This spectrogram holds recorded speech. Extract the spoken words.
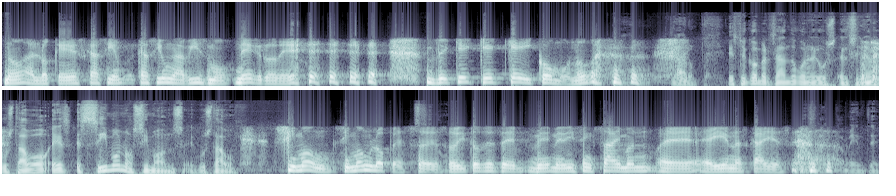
¿No? A lo que es casi, casi un abismo negro de, de qué, qué, qué y cómo, ¿no? claro. Estoy conversando con el, el señor Gustavo. ¿Es, Simón o Simón, eh, Gustavo? Simón, Simón López. entonces eh, me, dicen Simon eh, ahí en las calles. Exactamente.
